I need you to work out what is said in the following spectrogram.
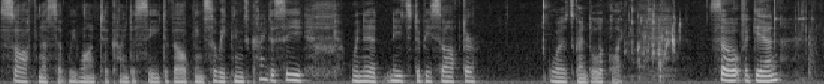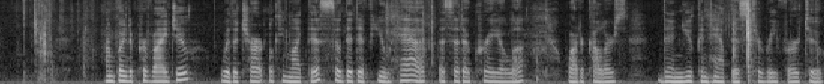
softness that we want to kind of see developing so we can kind of see when it needs to be softer what it's going to look like. So again, I'm going to provide you with a chart looking like this so that if you have a set of Crayola watercolors, then you can have this to refer to.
